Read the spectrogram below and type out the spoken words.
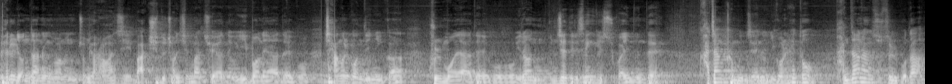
배를 연다는 거는 좀 여러 가지 마취도 전신 마취해야 되고 입원해야 되고 장을 건드니까 굶어야 되고 이런 문제들이 생길 수가 있는데 가장 큰 문제는 이걸 해도 간단한 수술보다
